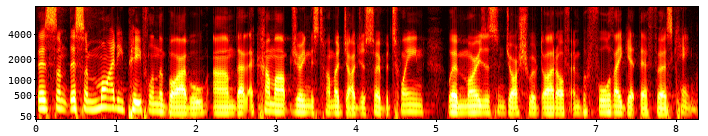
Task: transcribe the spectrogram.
there's some there's some mighty people in the Bible um, that come up during this time of Judges. So between where Moses and Joshua have died off and before they get their first king.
